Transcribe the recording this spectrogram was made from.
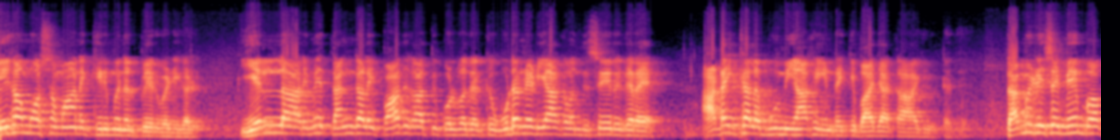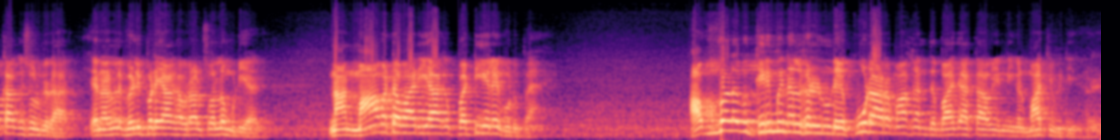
மிக மோசமான கிரிமினல் பேர் வழிகள் எல்லாருமே தங்களை பாதுகாத்துக் கொள்வதற்கு உடனடியாக வந்து சேருகிற அடைக்கல பூமியாக இன்றைக்கு பாஜக ஆகிவிட்டது. தமிழிசை மேம்போக்காக சொல்கிறார். என்னால் வெளிப்படையாக அவரால் சொல்ல முடியாது. நான் மாவட்ட வாரியாக பட்டியலே கொடுப்பேன். அவ்வளவு கிரிமினல்களுடைய கூடாரமாக அந்த பாஜகவை நீங்கள் மாற்றிவிட்டீர்கள்.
